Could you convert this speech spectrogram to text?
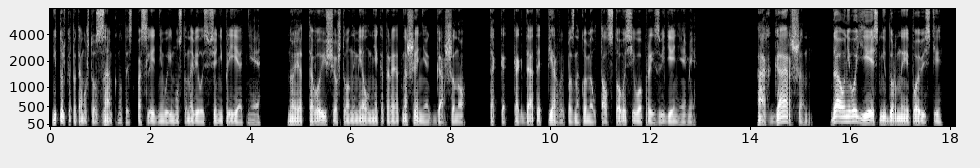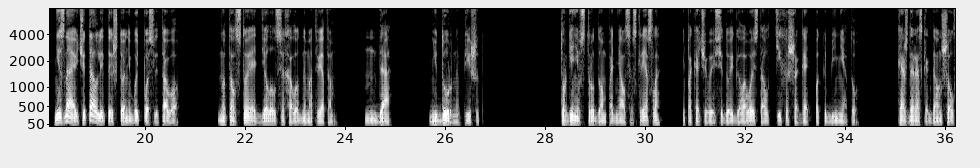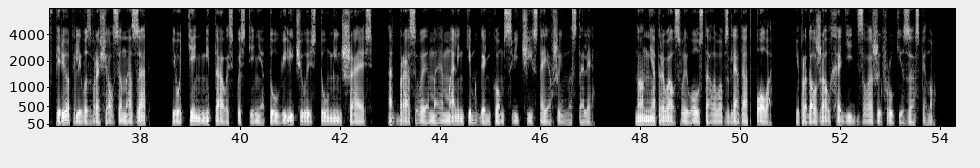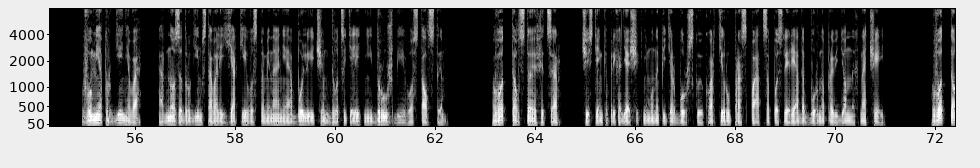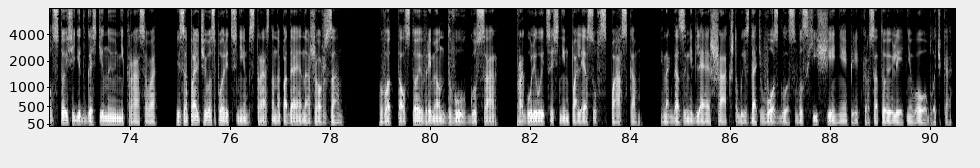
Не только потому, что замкнутость последнего ему становилась все неприятнее, но и от того еще, что он имел некоторое отношение к Гаршину, так как когда-то первый познакомил Толстого с его произведениями. «Ах, Гаршин! Да, у него есть недурные повести. Не знаю, читал ли ты что-нибудь после того?» Но Толстой отделался холодным ответом. «Да, недурно пишет. Тургенев с трудом поднялся с кресла и, покачивая седой головой, стал тихо шагать по кабинету. Каждый раз, когда он шел вперед или возвращался назад, его тень металась по стене, то увеличиваясь, то уменьшаясь, отбрасываемая маленьким огоньком свечи, стоявшей на столе. Но он не отрывал своего усталого взгляда от пола и продолжал ходить, заложив руки за спину. В уме Тургенева Одно за другим вставали яркие воспоминания о более чем двадцатилетней дружбе его с Толстым. Вот толстой офицер, частенько приходящий к нему на петербургскую квартиру проспаться после ряда бурно проведенных ночей. Вот Толстой сидит в гостиную Некрасова и запальчиво спорит с ним, страстно нападая на Жорж Занд. Вот Толстой времен двух гусар прогуливается с ним по лесу в Спасском иногда замедляя шаг, чтобы издать возглас восхищения перед красотою летнего облачка.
